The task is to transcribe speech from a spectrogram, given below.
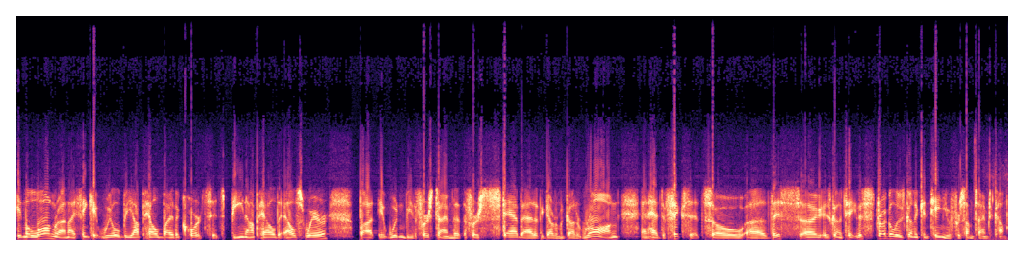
in the long run, I think it will be upheld by the courts. It's been upheld elsewhere, but it wouldn't be the first time that the first stab at it, the government got it wrong and had to fix it. So uh, this uh, is going to take this struggle is going to continue for some time to come.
